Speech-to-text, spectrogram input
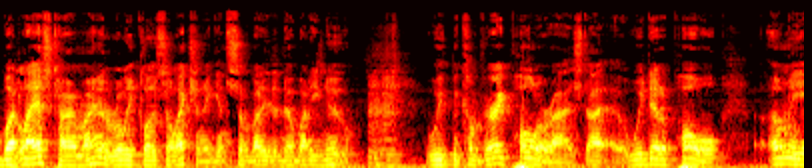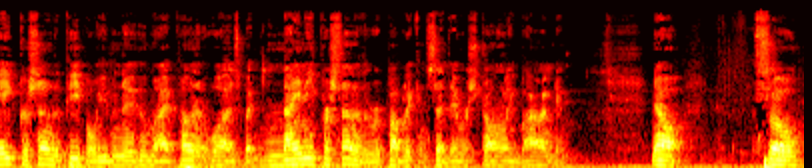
But last time I had a really close election against somebody that nobody knew. We've become very polarized. I, we did a poll. Only 8% of the people even knew who my opponent was, but 90% of the Republicans said they were strongly behind him. Now, so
